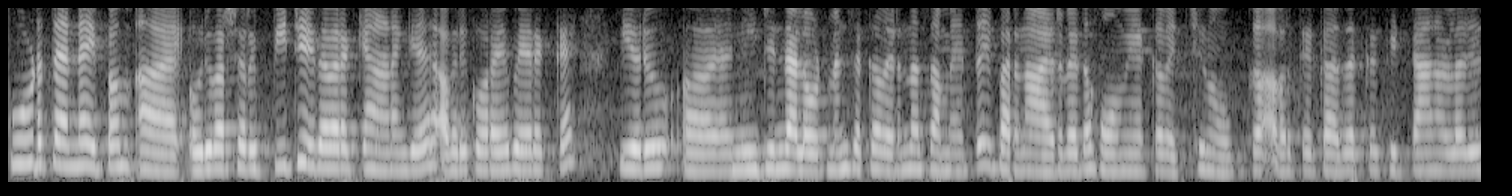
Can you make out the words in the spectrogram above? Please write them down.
കൂടെ തന്നെ ഇപ്പം ഒരു വർഷം റിപ്പീറ്റ് ചെയ്തവരൊക്കെ ആണെങ്കിൽ അവർ കുറേ പേരൊക്കെ ഈ ഒരു നീറ്റിന്റെ അലോട്ട്മെന്റ്സ് ഒക്കെ വരുന്ന സമയത്ത് ഈ പറഞ്ഞ ആയുർവേദ ഹോമിയൊക്കെ വെച്ച് നോക്കുക. അവർക്കൊക്കെ അതൊക്കെ കിട്ടാനുള്ളൊരു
